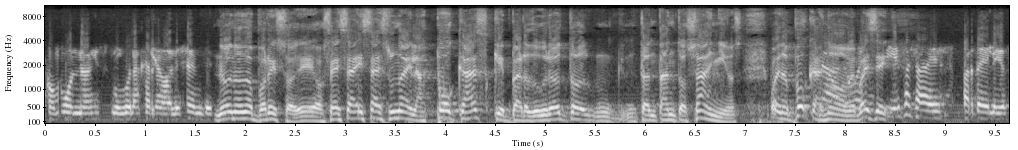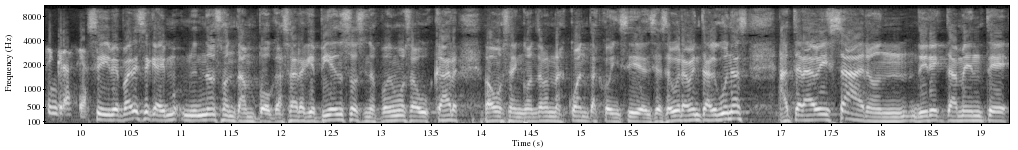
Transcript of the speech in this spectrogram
común, no es ninguna jerga adolescente. No, no, no, por eso. Eh, o sea, esa, esa es una de las pocas que perduró tan, tantos años. Bueno, pocas no, me parece... Sí, esa ya es parte de la idiosincrasia. Sí, me parece que no son tan pocas. Ahora que pienso, si nos podemos a buscar, vamos a encontrar unas cuantas coincidencias. Seguramente algunas atravesaron directamente,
